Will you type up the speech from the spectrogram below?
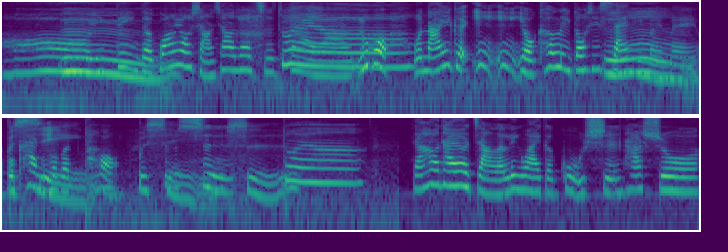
哦，嗯、一定的，光用想象就知道啊。如果我拿一个硬硬有颗粒东西塞你妹妹，嗯、我看你会不会痛？不行，是不是？是。对啊。然后他又讲了另外一个故事，他说。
